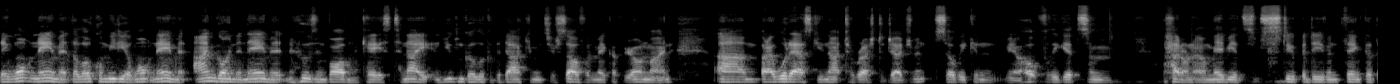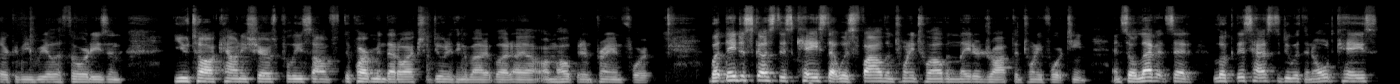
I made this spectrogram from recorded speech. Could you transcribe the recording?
they won't name it. The local media won't name it. I'm going to name it and who's involved in the case tonight. And you can go look at the documents yourself and make up your own mind. Um, but I would ask you not to rush to judgment so we can, you know, hopefully get some. I don't know. Maybe it's stupid to even think that there could be real authorities and Utah County Sheriff's Police Department that'll actually do anything about it, but I, I'm hoping and praying for it. But they discussed this case that was filed in 2012 and later dropped in 2014. And so Leavitt said, look, this has to do with an old case.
